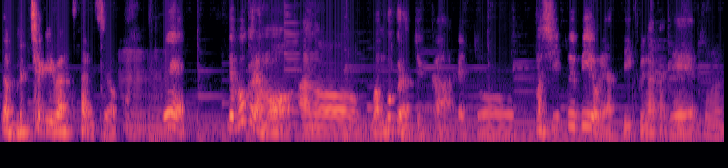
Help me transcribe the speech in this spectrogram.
ぶっちゃけ言われたんですよ。うん、で、で僕らも、あのまあ、僕らというか、えっとまあ、C2B をやっていく中で、その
